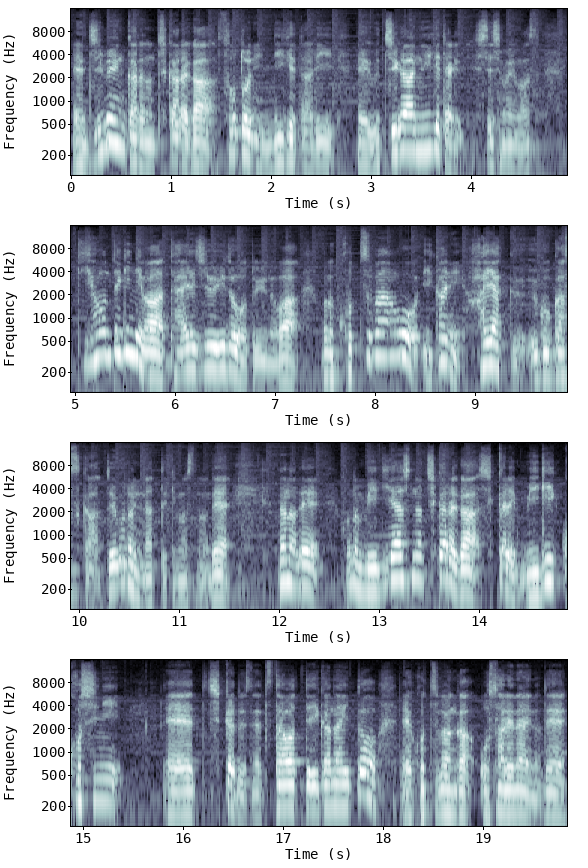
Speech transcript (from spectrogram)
え、地面からの力が外に逃げたり、え内側に逃げたりしてしまいます。基本的には体重移動というのは、この骨盤をいかに早く動かすかということになってきますので、なので、この右足の力がしっかり右腰にえー、しっかりですね、伝わっていかないと、えー、骨盤が押されないので、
